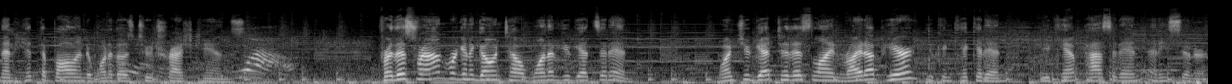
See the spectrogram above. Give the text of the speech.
then hit the ball into one of those two trash cans. Wow. For this round, we're gonna go until one of you gets it in. Once you get to this line right up here, you can kick it in. You can't pass it in any sooner.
